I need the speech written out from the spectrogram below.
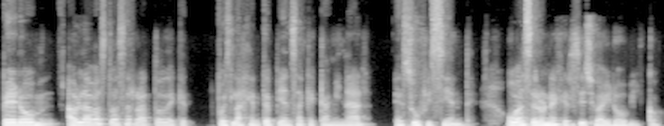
Pero mm, hablabas tú hace rato de que pues la gente piensa que caminar es suficiente o hacer un ejercicio aeróbico.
